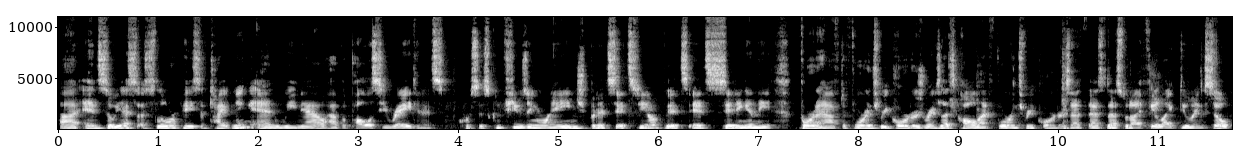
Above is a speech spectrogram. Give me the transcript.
Uh, and so yes, a slower pace of tightening, and we now have a policy rate, and it's of course this confusing range, but it's it's you know it's it's sitting in the four and a half to four and three quarters range. Let's call that four and three quarters. That, that's that's what I feel like doing. So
